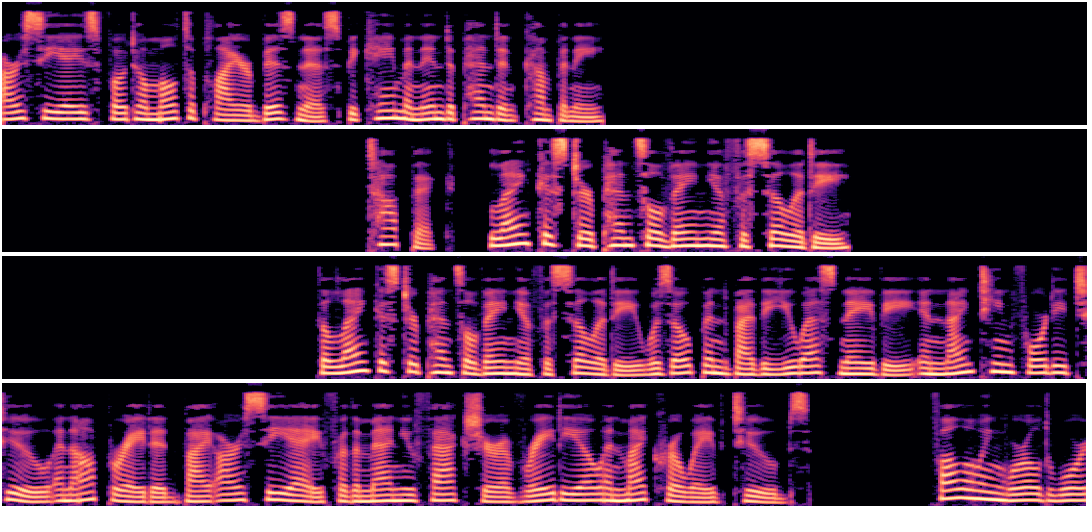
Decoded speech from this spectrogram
RCA's photomultiplier business became an independent company. Topic. Lancaster, Pennsylvania facility The Lancaster, Pennsylvania facility was opened by the U.S. Navy in 1942 and operated by RCA for the manufacture of radio and microwave tubes. Following World War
